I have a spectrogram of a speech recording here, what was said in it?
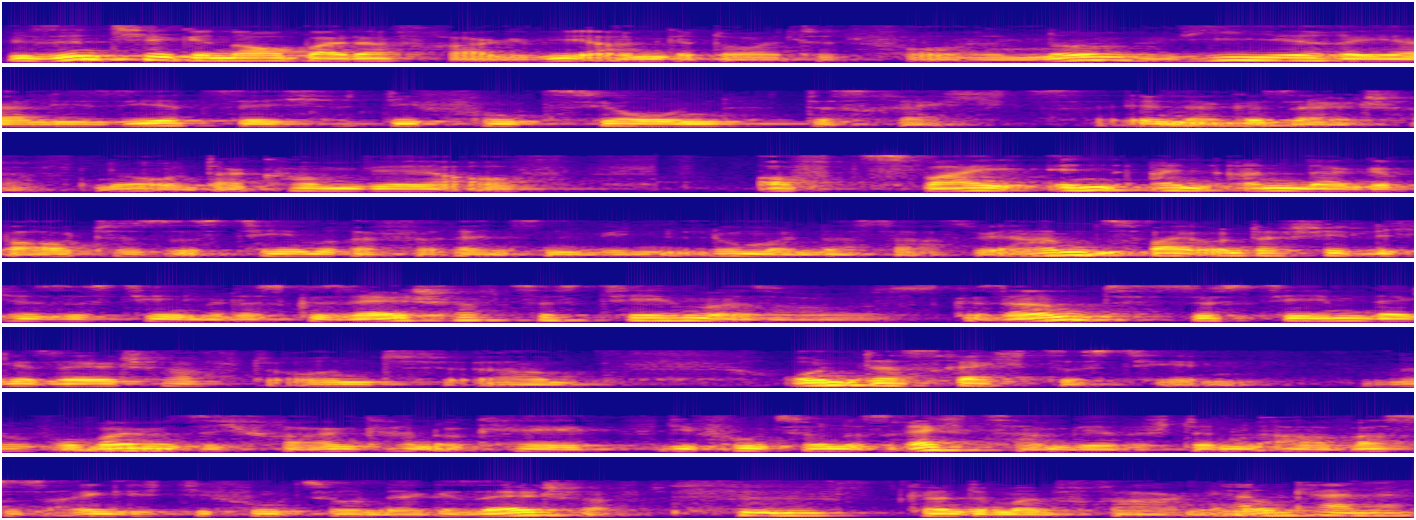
Wir sind hier genau bei der Frage, wie angedeutet vorhin, ne? wie realisiert sich die Funktion des Rechts in der Gesellschaft. Ne? Und da kommen wir auf auf zwei ineinander gebaute Systemreferenzen, wie Luhmann das sagt. Wir haben zwei unterschiedliche Systeme. Das Gesellschaftssystem, also das Gesamtsystem der Gesellschaft und, ähm, und das Rechtssystem. Ne, wobei man sich fragen kann, okay, die Funktion des Rechts haben wir bestimmt, aber was ist eigentlich die Funktion der Gesellschaft? Mhm. Könnte man fragen. Ich ne? keine.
